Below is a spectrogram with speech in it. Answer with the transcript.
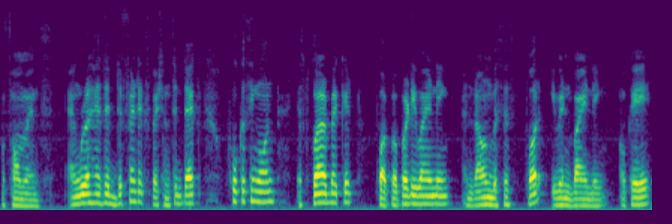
performance angular has a different expression syntax focusing on a square bracket for property binding and round braces for event binding okay?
